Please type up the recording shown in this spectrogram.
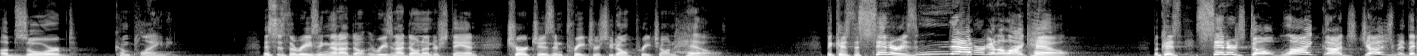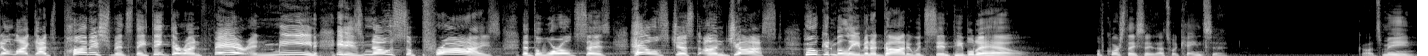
absorbed complaining. This is the reason that I don't, the reason I don't understand churches and preachers who don't preach on hell. Because the sinner is never gonna like hell. Because sinners don't like God's judgment. They don't like God's punishments. They think they're unfair and mean. It is no surprise that the world says hell's just unjust. Who can believe in a God who would send people to hell? Of course they say that's what Cain said. God's mean,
